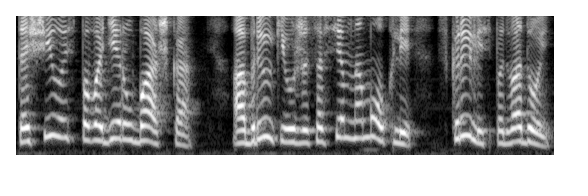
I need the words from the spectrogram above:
тащилась по воде рубашка, а брюки уже совсем намокли, скрылись под водой.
